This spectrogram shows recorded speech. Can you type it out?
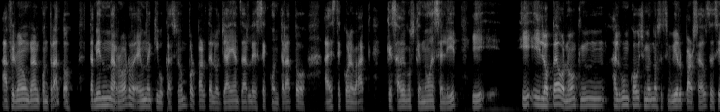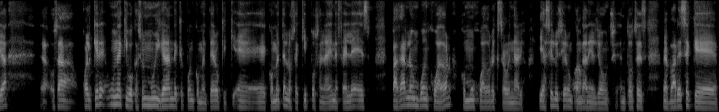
a firmar un gran contrato. También un error, eh, una equivocación por parte de los Giants darle ese contrato a este coreback que sabemos que no es elite. Y, y, lo peor, ¿no? algún coach, no sé si Bill Parcells decía, eh, o sea, cualquier, una equivocación muy grande que pueden cometer o que eh, cometen los equipos en la NFL es pagarle a un buen jugador como un jugador extraordinario. Y así lo hicieron con Daniel Jones. Entonces, me parece que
